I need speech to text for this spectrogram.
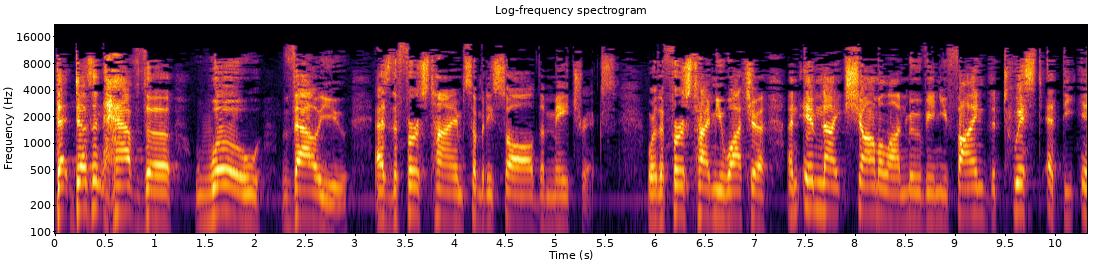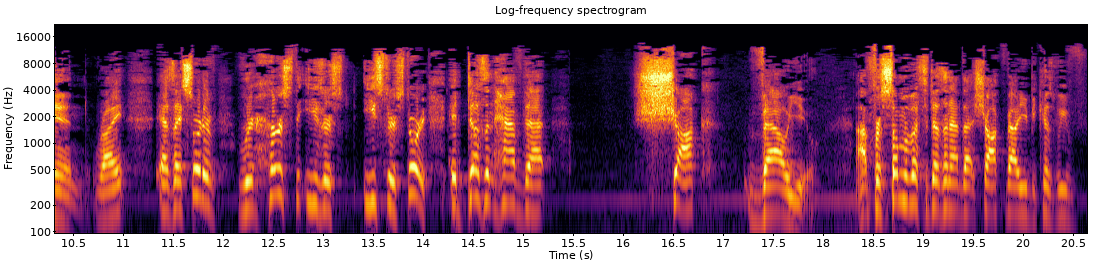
That doesn't have the whoa value as the first time somebody saw The Matrix, or the first time you watch a, an M. Night Shyamalan movie and you find the twist at the end, right? As I sort of rehearse the Easter, Easter story, it doesn't have that shock value. Uh, for some of us, it doesn't have that shock value because we've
